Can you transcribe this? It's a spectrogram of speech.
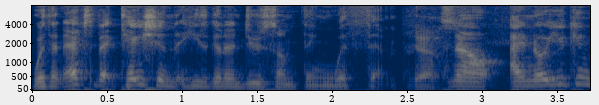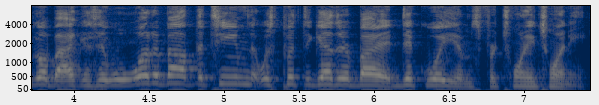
with an expectation that he's going to do something with them. Yes. Now, I know you can go back and say, well, what about the team that was put together by Dick Williams for 2020?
